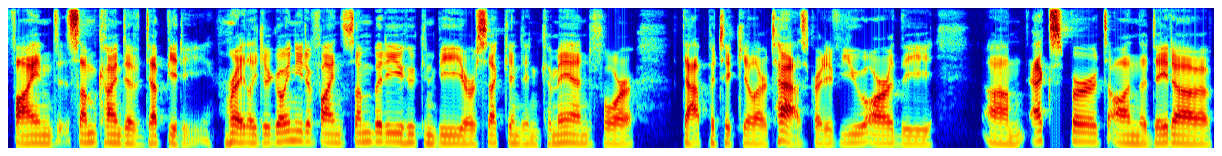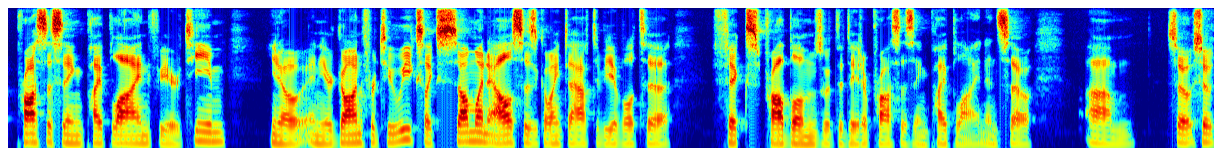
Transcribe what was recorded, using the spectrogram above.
find some kind of deputy, right? Like you're going to need to find somebody who can be your second in command for that particular task, right? If you are the um, expert on the data processing pipeline for your team, you know, and you're gone for two weeks, like someone else is going to have to be able to fix problems with the data processing pipeline. And so, um, so, so,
